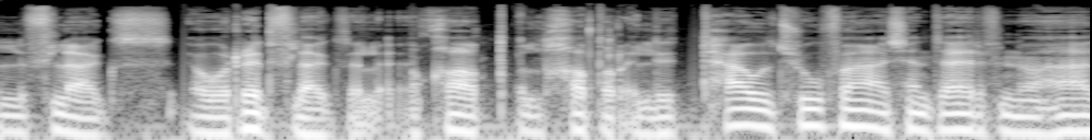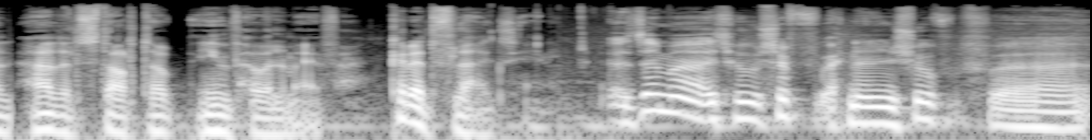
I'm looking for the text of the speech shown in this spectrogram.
ال flags أو ال red flags نقاط الخطر اللي تحاول تشوفها عشان تعرف إنه هذا هذا ال startup ينفع ولا ما ينفع؟ ك red flags يعني. زي ما شوف إحنا نشوف آه،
